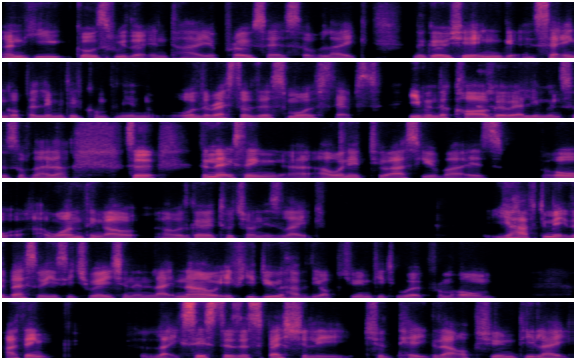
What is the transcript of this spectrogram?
and he goes through the entire process of like negotiating, setting up a limited company and all the rest of the small steps, even the cargo elements and stuff like that. So the next thing uh, I wanted to ask you about is, or one thing I, I was going to touch on is like, you have to make the best of your situation. And like now, if you do have the opportunity to work from home, I think like sisters especially should take that opportunity. Like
